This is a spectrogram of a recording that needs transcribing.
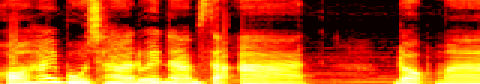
ขอให้บูชาด้วยน้ำสะอาด ดอกไม้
